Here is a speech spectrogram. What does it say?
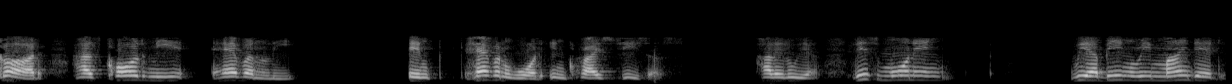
God has called me heavenly in heavenward in Christ Jesus. Hallelujah. This morning we are being reminded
